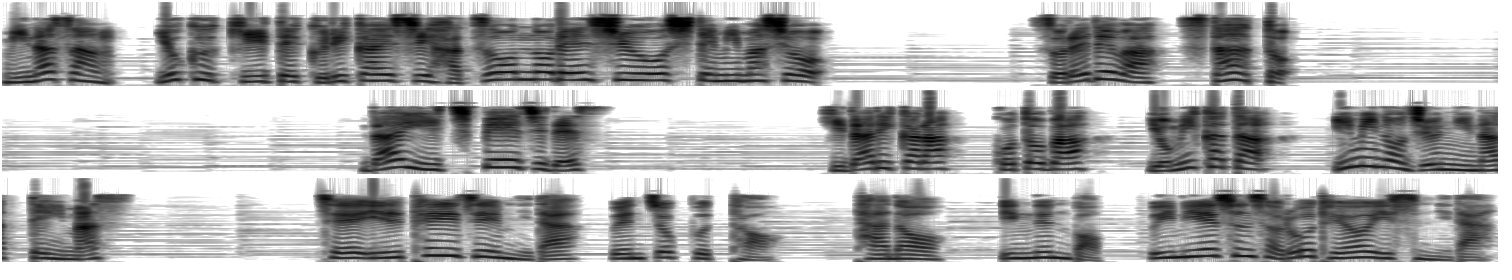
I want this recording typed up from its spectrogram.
皆さん、よく聞いて繰り返し発音の練習をしてみましょう。それでは、スタート。第1ページです。左から言葉、読み方、意味の順になっています。제1페이지입니다왼쪽부터단어읽는법의미의순서로되어있습니다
